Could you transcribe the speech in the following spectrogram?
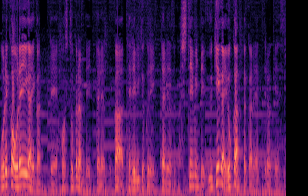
俺か俺以外かってホストクラブで行ったりだとか、テレビ局で行ったりだとかしてみて、受けが良かったからやってるわけです。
